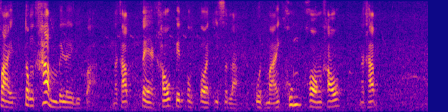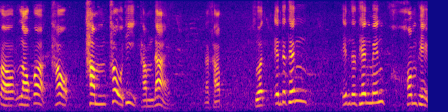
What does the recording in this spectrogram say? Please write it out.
ฝ่ายตรงข้ามไปเลยดีกว่านะครับ แต่เขาเป็นองค์กรอิสระกฎหมายคุ้มครองเขานะครับ ก็เราก็เท่าทำเท่าที่ทำได้นะครับ ส่วน Entertain Entertainment Complex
